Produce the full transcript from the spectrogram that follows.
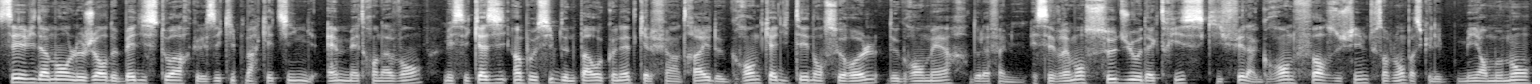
C'est évidemment le genre de belle histoire que les équipes marketing aiment mettre en avant, mais c'est quasi impossible de ne pas reconnaître qu'elle fait un travail de grande qualité dans ce rôle de grand-mère de la famille. Et c'est vraiment ce duo d'actrices qui fait la grande force du film, tout simplement parce que les meilleurs moments,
